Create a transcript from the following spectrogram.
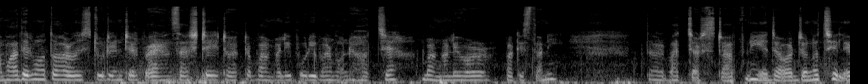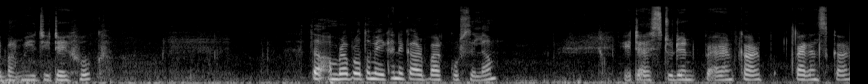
আমাদের মতো আরও স্টুডেন্টের প্যারেন্টস আসছে, এটা একটা বাঙালি পরিবার মনে হচ্ছে, বাঙালি ওর পাকিস্তানি। তার বাচ্চার স্টাফ নিয়ে যাওয়ার জন্য ছেলে বা মেয়ে যেটাই হোক। তো আমরা প্রথমে এখানে কার পার্ক করছিলাম। এটা student parent car parents car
